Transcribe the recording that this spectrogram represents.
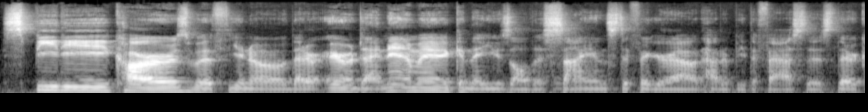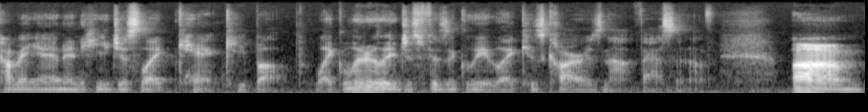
speedy cars with you know that are aerodynamic and they use all this science to figure out how to be the fastest. They're coming in and he just like can't keep up. Like literally just physically like his car is not fast enough um,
